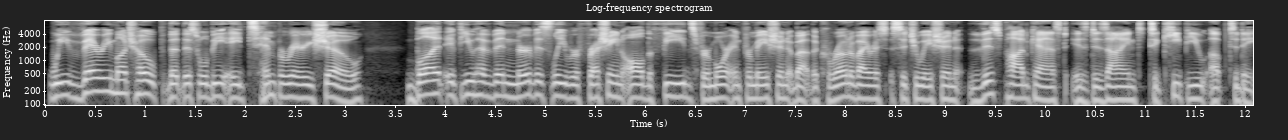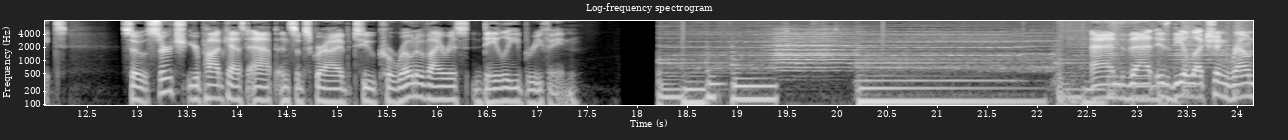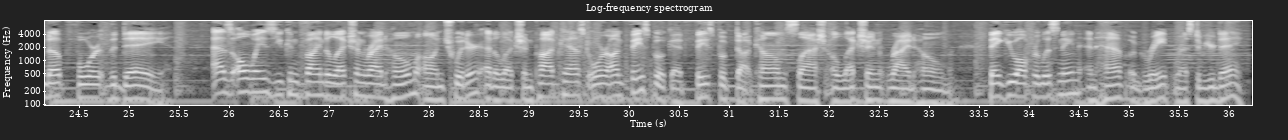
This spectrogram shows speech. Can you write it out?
We very much hope that this will be a temporary show, but if you have been nervously refreshing all the feeds for more information about the coronavirus situation, this podcast is designed to keep you up to date. So search your podcast app and subscribe to Coronavirus Daily Briefing. And that is the election roundup for the day. As always, you can find Election Ride Home on Twitter at Election Podcast or on Facebook at facebook.com slash election ride home. Thank you all for listening and have a great rest of your day.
